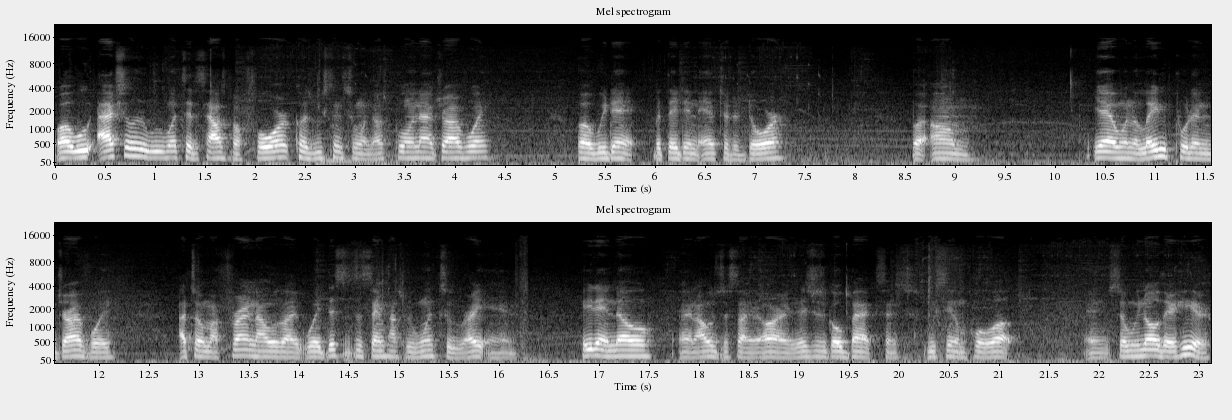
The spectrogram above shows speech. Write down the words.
Well, we actually we went to this house before because we seen someone else pulling that driveway, but we didn't. But they didn't answer the door. But um, yeah, when the lady pulled in the driveway, I told my friend I was like, wait, this is the same house we went to, right? And he didn't know, and I was just like, all right, let's just go back since we see them pull up, and so we know they're here,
